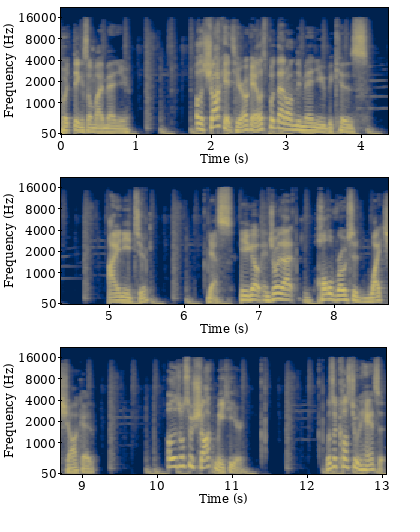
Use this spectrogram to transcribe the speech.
Put things on my menu. Oh, the shark head's here. Okay, let's put that on the menu because I need to. Yes. Here you go. Enjoy that whole roasted white shark head. Oh, there's also shark meat here. What's it cost to enhance it?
